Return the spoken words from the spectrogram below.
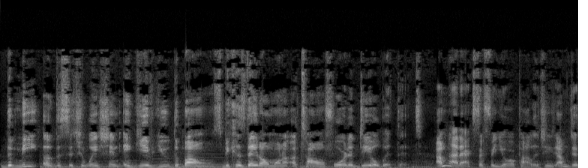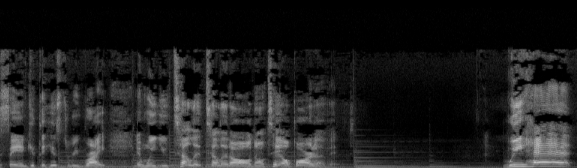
the meat of the situation and give you the bones because they don't want to atone for it or deal with it. I'm not asking for your apologies. I'm just saying get the history right. And when you tell it, tell it all. Don't tell part of it. We had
